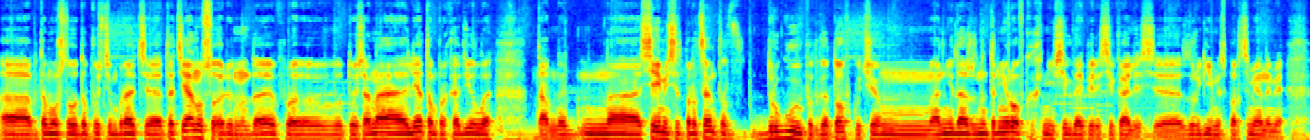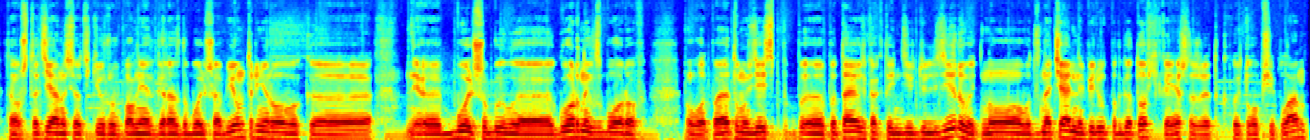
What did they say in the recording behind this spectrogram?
а, потому что, вот, допустим, брать э, Татьяну Сорину, да, про- то есть она летом проходила там, на, на 70% другую подготовку, чем они даже на тренировках не всегда пересекались э, с другими спортсменами. Потому что Татьяна все-таки уже выполняет гораздо больше объем тренировок, э, э, больше было горных сборов, вот, поэтому здесь п- пытаюсь как-то индивидуализировать, но вот в начальный период подготовки, конечно же, это какой-то общий план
